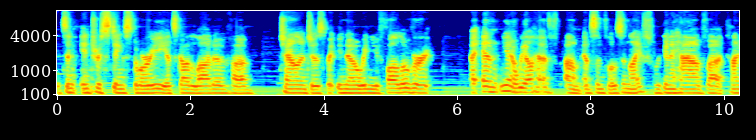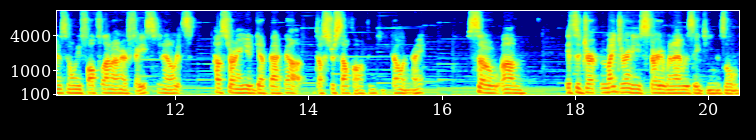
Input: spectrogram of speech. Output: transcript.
it's an interesting story. It's got a lot of uh, challenges, but you know when you fall over, and you know we all have um, ebbs and flows in life. We're going to have uh, times when we fall flat on our face. You know, it's how strong are you to get back up, dust yourself off, and keep going, right? So um, it's a my journey started when I was 18 years old,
